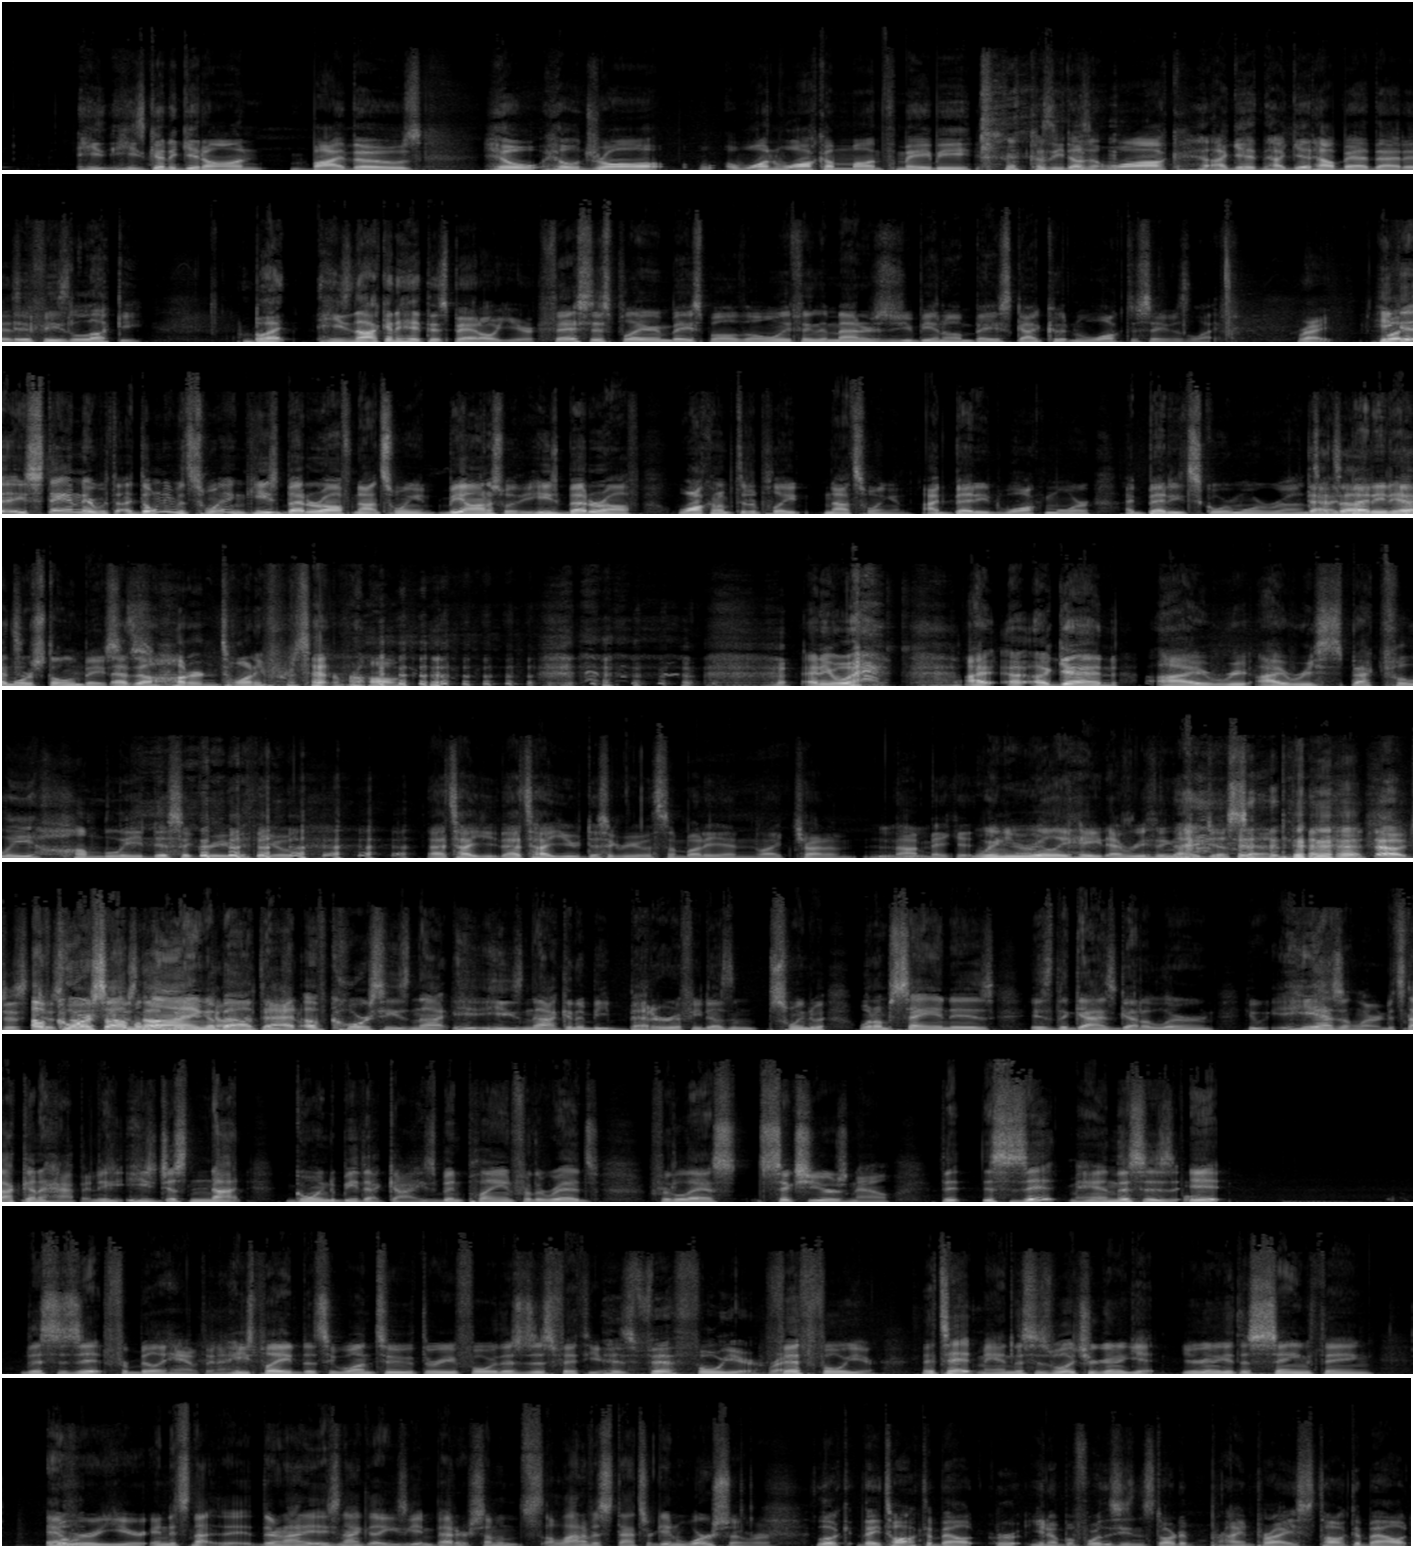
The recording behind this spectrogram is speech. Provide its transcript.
he he's going to get on by those. He'll he'll draw one walk a month maybe because he doesn't walk. I get i get how bad that is. If he's lucky. but he's not going to hit this bad all year Fastest player in baseball. The only thing that matters is you being on base. Guy couldn't walk to save his life. right He But- could he's stand there with. Don't even swing. He's better off not swinging. Be honest with you. He's better off walking up to the plate, not swinging. I bet he'd walk more. I bet he'd score more runs. That's I a- bet he'd have more stolen bases. That's 120% wrong. anyway, I uh, again, I re- I respectfully, humbly disagree with you. That's how you that's how you disagree with somebody and like try to not make it when you know. really hate everything they just said. no, just Of just course, not, I'm just not make it lying about that. Of course, he's not. He, he's not going to be better if he doesn't swing to. What I'm saying is, is the guy's got to learn. He, he hasn't learned. It's not going to happen. He, he's just not going to be that guy. He's been playing for the Reds for the last six years now. That this is it, man. This is it. This is it for Billy Hamilton. Now he's played. Let's see, one, two, three, four. This is his fifth year. his fifth full year. Right. Fifth full year. That's it, man. This is what you're gonna get. You're gonna get the same thing Well- every year, and it's not. They're not. He's not like he's getting better. Some, a lot of his stats are getting worse over. Look, they talked about, er, you know, before the season started, Bryan Price talked about,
